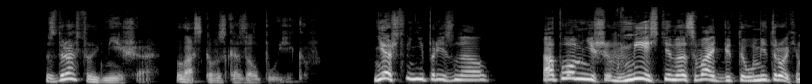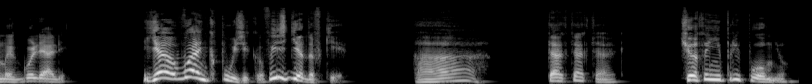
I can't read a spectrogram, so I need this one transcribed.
— Здравствуй, Миша, — ласково сказал Пузиков. — Не что не признал. А помнишь, вместе на свадьбе-то у Митрохиных гуляли? Я Ванька Пузиков из Дедовки. — А, так-так-так. Чего-то не припомню, —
